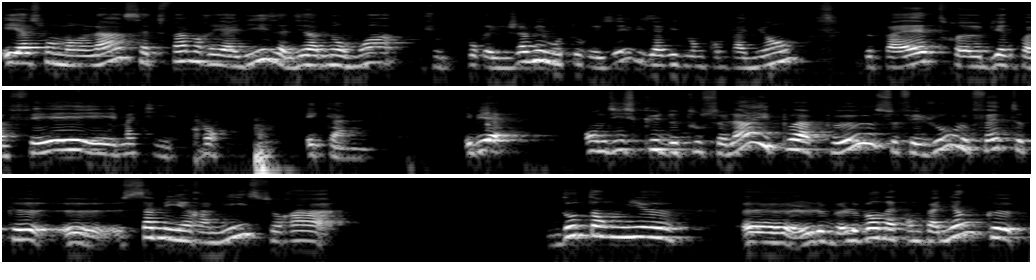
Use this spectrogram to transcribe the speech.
Et à ce moment-là, cette femme réalise, elle dit ah non moi je pourrais jamais m'autoriser vis-à-vis de mon compagnon de pas être euh, bien coiffée et maquillée. Bon et calme. Eh bien on discute de tout cela et peu à peu se fait jour le fait que euh, sa meilleure amie sera d'autant mieux le bon accompagnant que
